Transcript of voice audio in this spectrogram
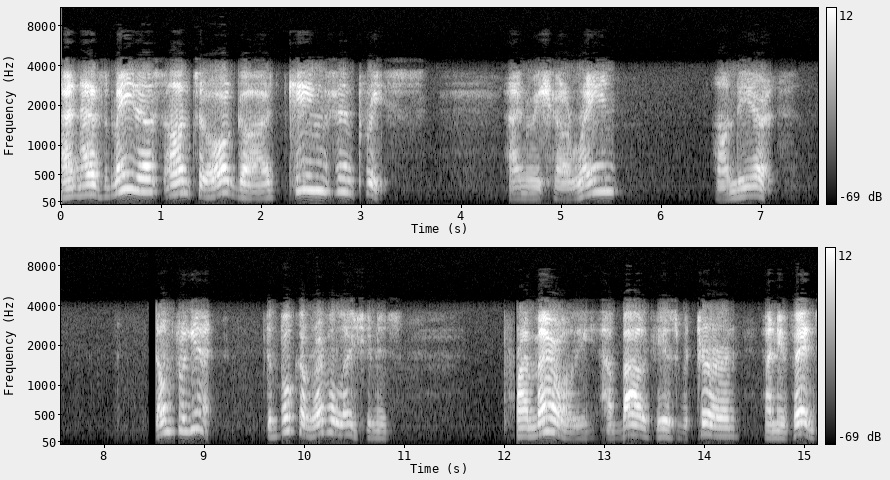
And has made us unto our God kings and priests, and we shall reign on the earth. Don't forget, the book of Revelation is primarily about his return and events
